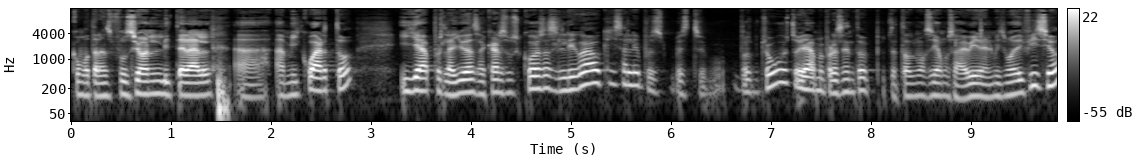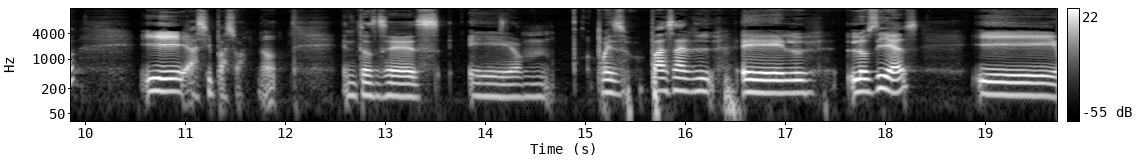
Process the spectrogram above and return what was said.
como transfusión literal a, a mi cuarto y ya pues le ayuda a sacar sus cosas y le digo, ah, ok, sale, pues, este, pues gusto, ya me presento, pues, de todos modos íbamos a vivir en el mismo edificio y así pasó, ¿no? Entonces, eh, pues pasan los días y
